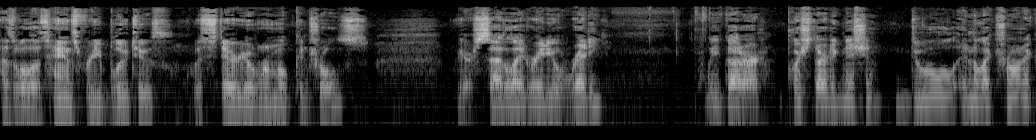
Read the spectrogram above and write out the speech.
as well as hands-free Bluetooth with stereo remote controls. We are satellite radio ready. We've got our push start ignition, dual and electronic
